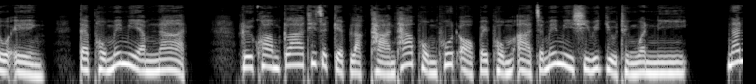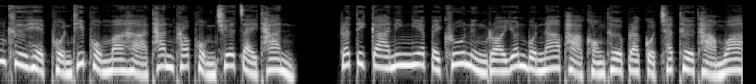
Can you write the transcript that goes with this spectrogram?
ตัวเอง แต่ผมไม่มีอำนาจ หรือความกล้าที่จะเก็บหลักฐานถ้าผมพูดออกไปผมอาจจะไม่มีชีวิตอยู่ถึงวันนี้ นั่นคือเหตุผลที่ผมมาหาท่านเพราะผมเชื่อใจท่านรติกานิ่งเงียบไปครู่หนึ่งรอยย่นบนหน้าผากของเธอปรากฏชัดเธอถามว่า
